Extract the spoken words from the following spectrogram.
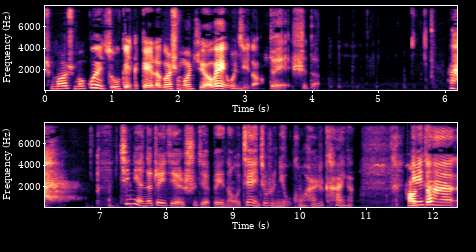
什么什么贵族给给了个什么爵位，我记嗯得。对，是的。唉，今年的这届世界杯呢，我建议就是你有空还是看一看，因为它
